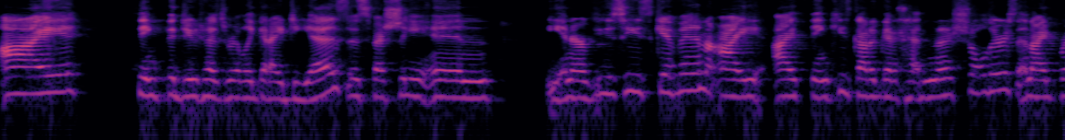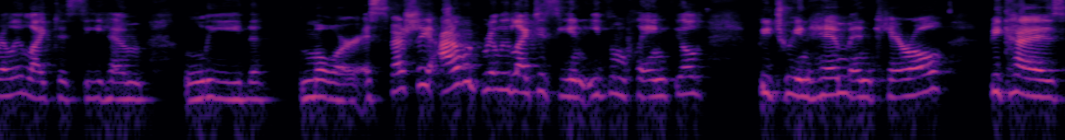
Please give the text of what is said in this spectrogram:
I think the dude has really good ideas, especially in the interviews he's given. I I think he's got a good head on his shoulders, and I'd really like to see him lead more. Especially, I would really like to see an even playing field between him and Carroll because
